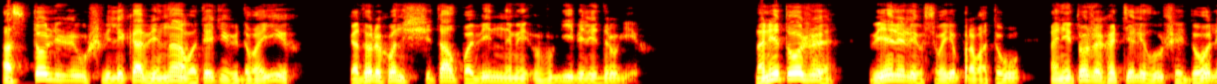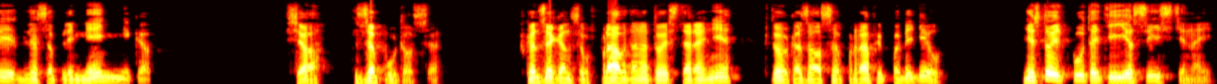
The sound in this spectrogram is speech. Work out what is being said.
А столь ли уж велика вина вот этих двоих, которых он считал повинными в гибели других? Они тоже верили в свою правоту они тоже хотели лучшей доли для соплеменников. Все, запутался. В конце концов, правда на той стороне, кто оказался прав и победил. Не стоит путать ее с истиной.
